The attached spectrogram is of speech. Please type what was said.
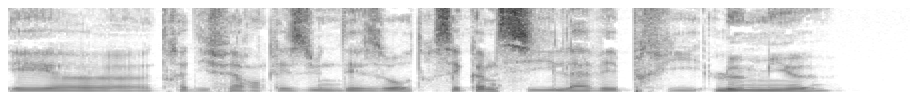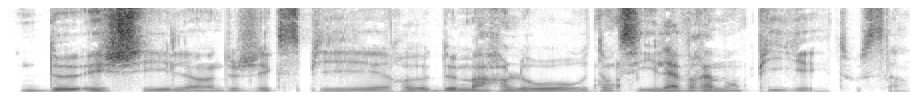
et euh, très différentes les unes des autres. C'est comme s'il avait pris le mieux de Échille, hein, de Shakespeare, euh, de Marlowe. Donc il a vraiment pillé tout ça.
